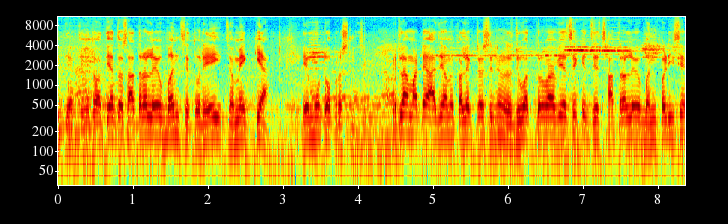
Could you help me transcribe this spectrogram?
વિદ્યાર્થીઓ. તો અત્યારે તો છાત્રાલયો બંધ છે તો રહે જમે ક્યાં? એ મોટો પ્રશ્ન છે. એટલા માટે આજે અમે કલેક્ટરશ્રીને રજૂઆત કરવા આવ્યા છીએ કે જે છાત્રાલયો બંધ પડી છે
